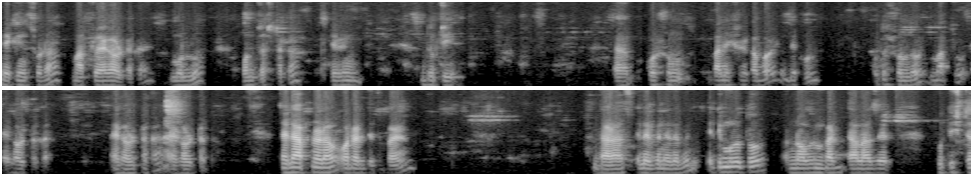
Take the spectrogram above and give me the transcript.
বেকিং সোডা মাত্র এগারো টাকায়। মূল্য পঞ্চাশ টাকা। এবং দুটি কুসুম বালিশের কাপড়, দেখুন কত সুন্দর, মাত্র এগারো টাকা এগারো টাকা এগারো টাকা। চাইলে আপনারাও অর্ডার দিতে পারেন। দারাজ ইলেভেন ইলেভেন এটি মূলত নভেম্বর দালাজের প্রতিষ্ঠা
